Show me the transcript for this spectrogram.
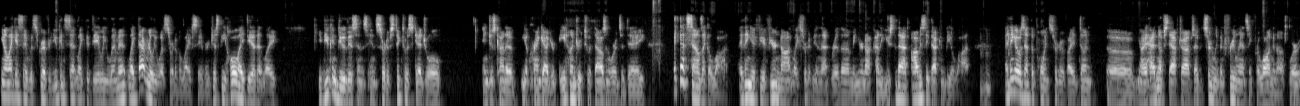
you know, like I said with Scrivener, you can set like the daily limit. Like that really was sort of a lifesaver. Just the whole idea that like, if you can do this and, and sort of stick to a schedule, and just kind of you know crank out your 800 to 1000 words a day like that sounds like a lot i think if, if you're not like sort of in that rhythm and you're not kind of used to that obviously that can be a lot mm-hmm. i think i was at the point sort of i had done uh, you know, I had enough staff jobs. I've certainly been freelancing for long enough. Where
